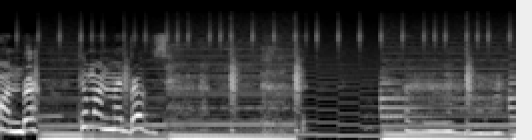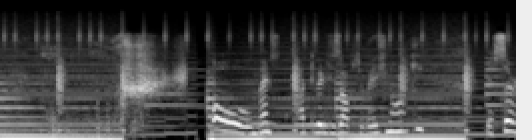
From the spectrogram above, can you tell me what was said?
On, bruh. Come on, my bruvs. Oh, man, activated his observation haki. Yes, sir.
